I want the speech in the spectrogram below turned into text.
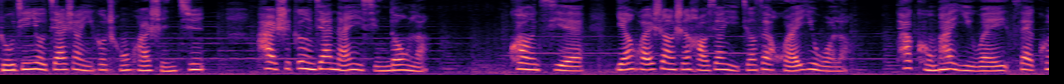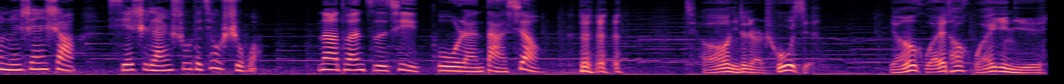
如今又加上一个重华神君，怕是更加难以行动了。”况且，严怀上神好像已经在怀疑我了，他恐怕以为在昆仑山上挟持兰叔的就是我。那团紫气忽然大笑：“ 瞧你这点出息，严怀他怀疑你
